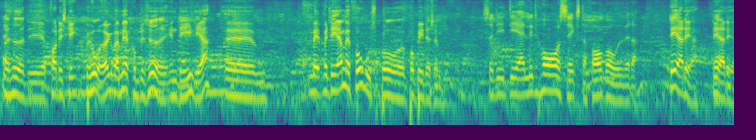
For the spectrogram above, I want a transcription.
hvad hedder det? For det skal ikke, behøver jo ikke være mere kompliceret, end det egentlig er. Øh, men, men det er med fokus på, på BDSM. Så det, det er lidt hårdere sex, der foregår ude ved dig. Det er det, ja. Det er det, ja.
